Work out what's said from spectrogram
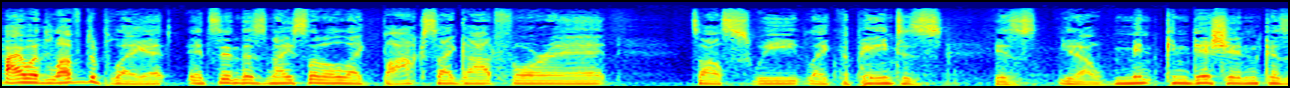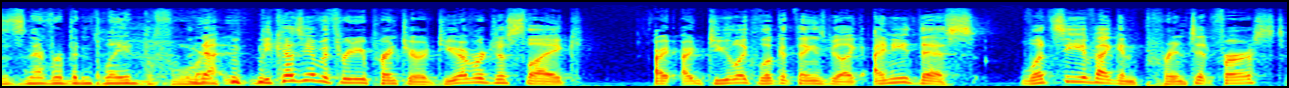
I would love to play it. It's in this nice little like box I got for it. It's all sweet. Like the paint is is you know mint condition because it's never been played before. Now, because you have a 3D printer, do you ever just like, I, I, do you like look at things and be like, I need this. Let's see if I can print it first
